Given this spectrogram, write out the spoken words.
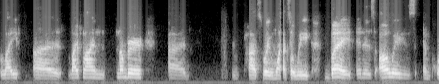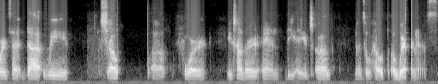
life uh, lifeline number, uh, possibly once a week, but it is always important that we show up for each other in the age of mental health awareness.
